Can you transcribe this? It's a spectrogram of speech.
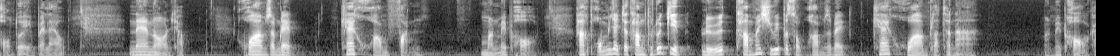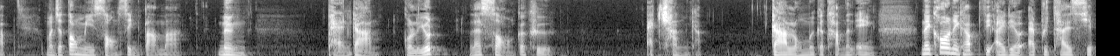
ของตัวเองไปแล้ว แน่นอนครับ ความสำเร็จแค่ความฝันมันไม่พอ หากผมอยากจะทำธุรกิจ หรือทำให้ชีวิตประสบความสำเร็จ แค่ความปรารถนา มันไม่พอครับ มันจะต้องมี 2สิ่งตามมา 1. แผนการกลยุทธ์ และ 2 ก็คือ action ครับ การลงมือกระทำนั่นเอง ในข้อนี้ครับ the ideal apprenticeship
